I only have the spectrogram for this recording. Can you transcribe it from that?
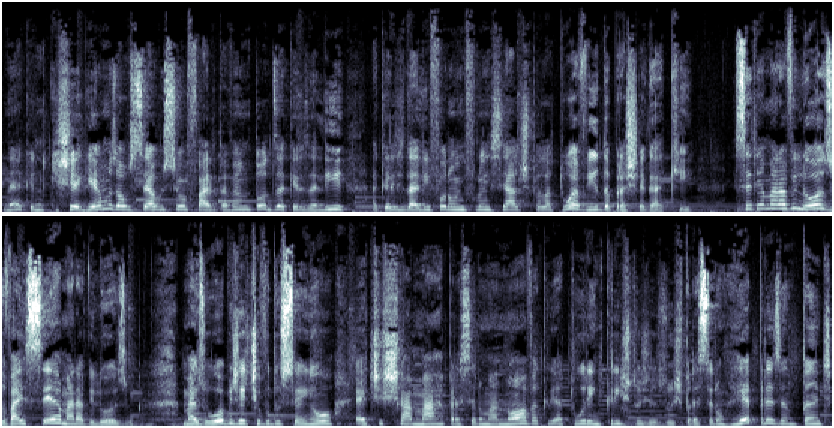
Né? Que, que cheguemos ao céu e o Senhor fale, tá vendo? Todos aqueles ali, aqueles dali foram influenciados pela tua vida para chegar aqui. Seria maravilhoso, vai ser maravilhoso. Mas o objetivo do Senhor é te chamar para ser uma nova criatura em Cristo Jesus, para ser um representante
